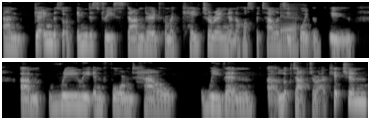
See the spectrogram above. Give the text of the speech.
and getting the sort of industry standard from a catering and a hospitality Yeah. point of view um, really informed how we then uh, looked after our kitchen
